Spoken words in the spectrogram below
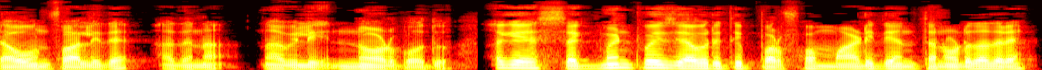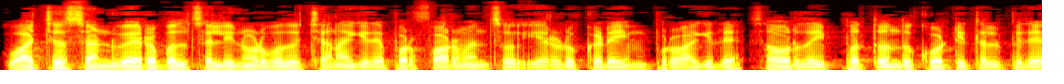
ಡೌನ್ ಫಾಲ್ ಇದೆ. ಅದನ್ನ ನಾವಿಲ್ಲಿ ನೋಡಬಹುದು ಹಾಗೆ ಸೆಗ್ಮೆಂಟ್ ವೈಸ್ ಯಾವ ರೀತಿ ಪರ್ಫಾರ್ಮ್ ಮಾಡಿದೆ ಅಂತ ನೋಡೋದಾದ್ರೆ ವಾಚಸ್ ಅಂಡ್ ವೇರಬಲ್ಸ್ ಅಲ್ಲಿ ನೋಡಬಹುದು ಚೆನ್ನಾಗಿದೆ ಪರ್ಫಾರ್ಮೆನ್ಸ್ ಎರಡು ಕಡೆ ಇಂಪ್ರೂವ್ ಆಗಿದೆ. ಸಾವಿರದ ಇಪ್ಪತ್ತೊಂದು ಕೋಟಿ ತಲುಪಿದೆ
